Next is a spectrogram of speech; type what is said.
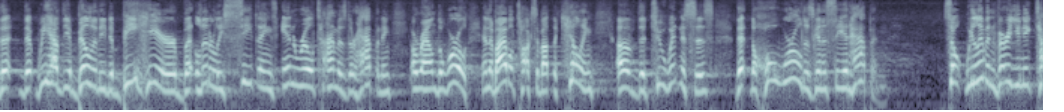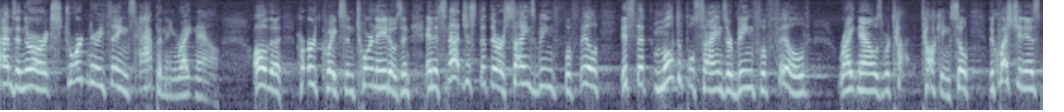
that, that we have the ability to be here, but literally see things in real time as they're happening around the world. And the Bible talks about the killing of the two witnesses, that the whole world is going to see it happen. So we live in very unique times, and there are extraordinary things happening right now. All the earthquakes and tornadoes. And, and it's not just that there are signs being fulfilled, it's that multiple signs are being fulfilled right now as we're ta- talking. So the question is,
